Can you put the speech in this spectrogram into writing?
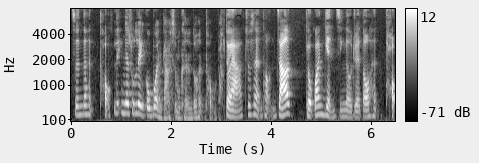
真的很痛。泪应该说泪沟不管打什么可能都很痛吧？对啊，就是很痛。只要有关眼睛的，我觉得都很痛。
